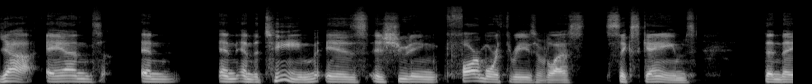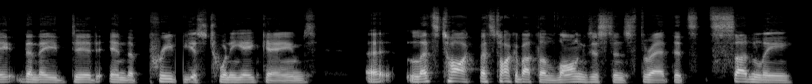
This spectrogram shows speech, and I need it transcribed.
yeah, and and and and the team is is shooting far more threes over the last six games than they than they did in the previous 28 games. Uh, let's talk let's talk about the long distance threat that's suddenly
